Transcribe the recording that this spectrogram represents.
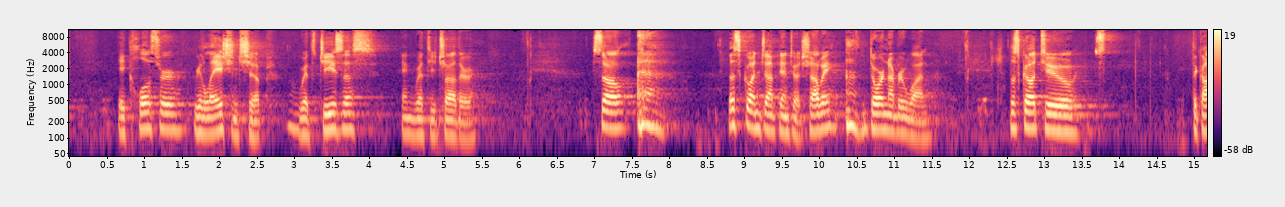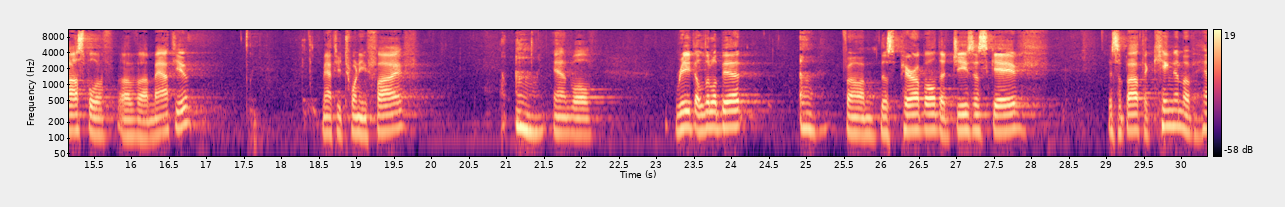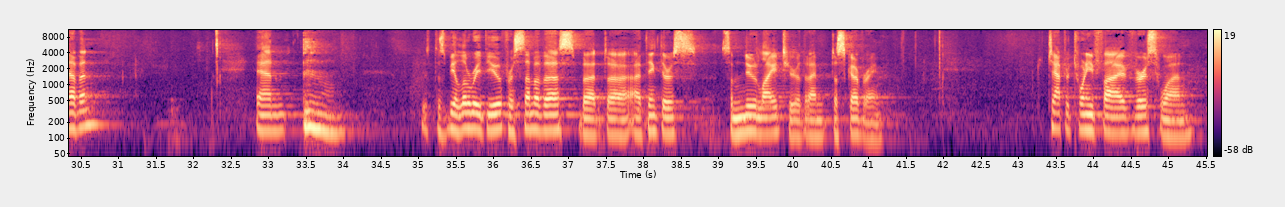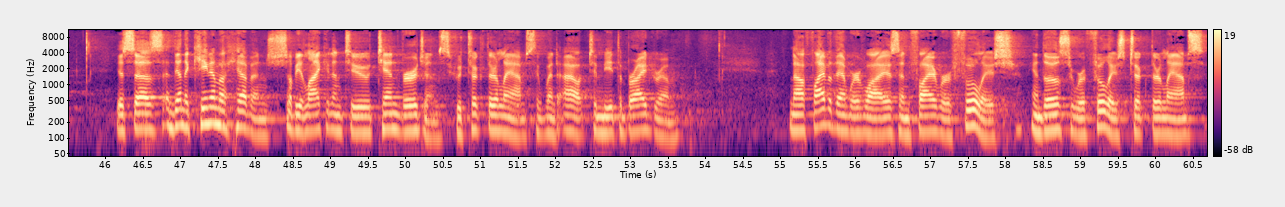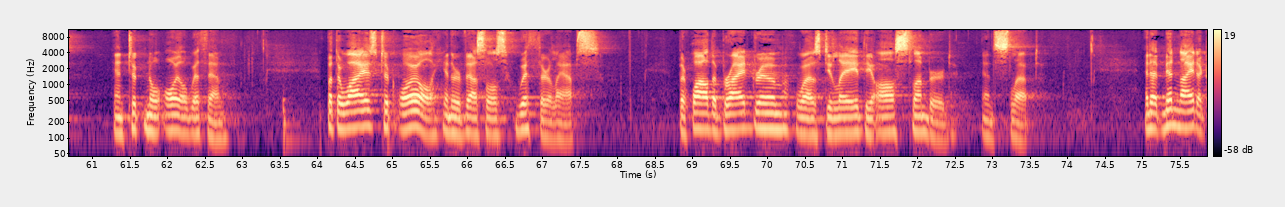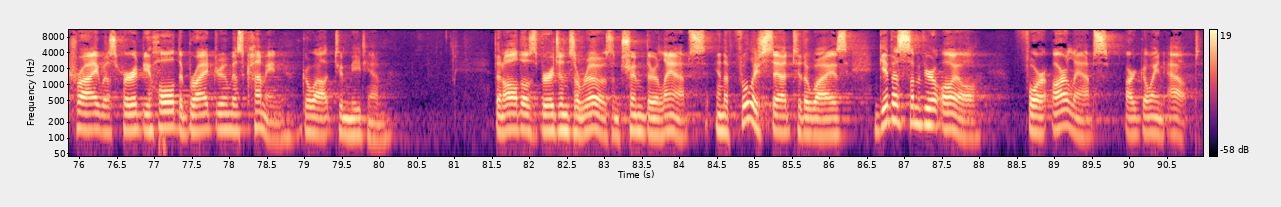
a closer relationship with Jesus and with each other. So let's go and jump into it, shall we? Door number one. Let's go to the Gospel of, of uh, Matthew, Matthew 25, and we'll read a little bit from this parable that Jesus gave. It's about the kingdom of heaven. And This will be a little review for some of us, but uh, I think there's some new light here that I'm discovering. Chapter 25, verse 1. It says, And then the kingdom of heaven shall be likened unto ten virgins who took their lamps and went out to meet the bridegroom. Now, five of them were wise, and five were foolish. And those who were foolish took their lamps and took no oil with them. But the wise took oil in their vessels with their lamps. But while the bridegroom was delayed, they all slumbered and slept. And at midnight a cry was heard Behold, the bridegroom is coming. Go out to meet him. Then all those virgins arose and trimmed their lamps. And the foolish said to the wise, Give us some of your oil, for our lamps are going out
